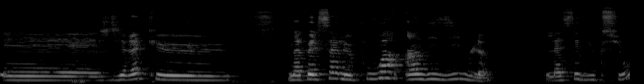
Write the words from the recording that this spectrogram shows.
Et je dirais que on appelle ça le pouvoir invisible, la séduction.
